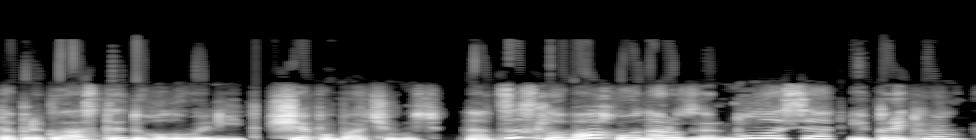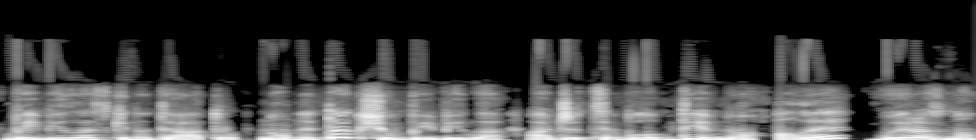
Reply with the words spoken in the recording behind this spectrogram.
та прикласти до голови лід. Ще побачимось. На цих словах вона розвернулася і притьмом вибігла з кінотеатру. Ну не так, щоб вибігла, адже це було б дивно, але виразно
